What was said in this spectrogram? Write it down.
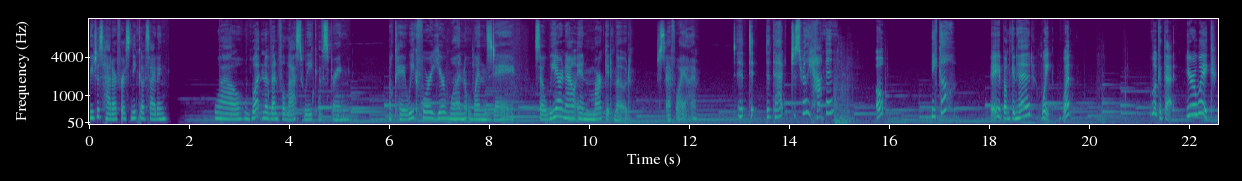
We just had our first Nikko sighting. Wow, what an eventful last week of spring. Okay, week four, year one, Wednesday. So we are now in market mode. Just FYI. Did, did, did that just really happen? Oh, Nikko? Hey, Pumpkinhead. Wait, what? Look at that. You're awake.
